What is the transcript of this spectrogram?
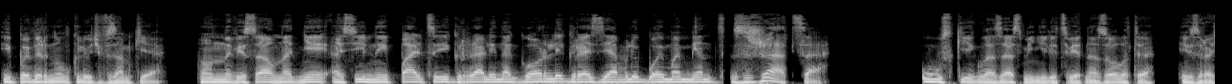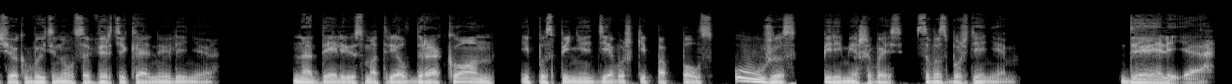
и повернул ключ в замке. Он нависал над ней, а сильные пальцы играли на горле, грозя в любой момент сжаться. Узкие глаза сменили цвет на золото, и зрачок вытянулся в вертикальную линию. На Делию смотрел дракон, и по спине девушки пополз ужас, перемешиваясь с возбуждением. «Делия!»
